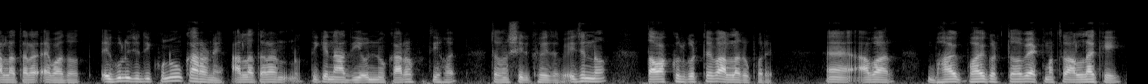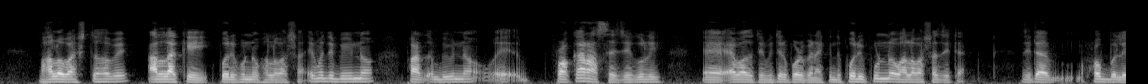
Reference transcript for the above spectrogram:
আল্লাহ তালার আবাদত এগুলি যদি কোনো কারণে আল্লাহ তালার দিকে না দিয়ে অন্য কারোর প্রতি হয়, তখন শির্ক হয়ে যাবে। এই জন্য তাওয়াক্কুল করতে হবে আল্লাহর উপরে। হ্যাঁ আবার ভয় ভয় করতে হবে, একমাত্র আল্লাহকেই ভালোবাসতে হবে, আল্লাহকেই পরিপূর্ণ ভালোবাসা। এর মধ্যে বিভিন্ন বিভিন্ন প্রকার আছে যেগুলি আবাদতের ভিতরে পড়বে না, কিন্তু পরিপূর্ণ ভালোবাসা যেটা যেটা হব বলে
